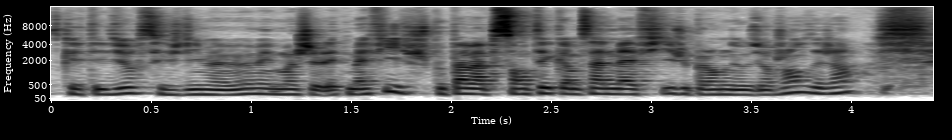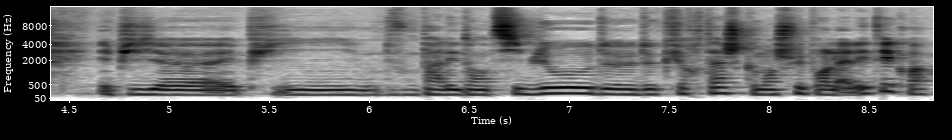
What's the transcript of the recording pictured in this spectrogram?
Ce qui été dur, c'est que je dis, mais, mais moi j'allais être ma fille, je peux pas m'absenter comme ça de ma fille, je vais pas l'emmener aux urgences déjà. Et puis, euh, et puis vous me parlez d'antibio, de, de curetage, comment je fais pour l'allaiter quoi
